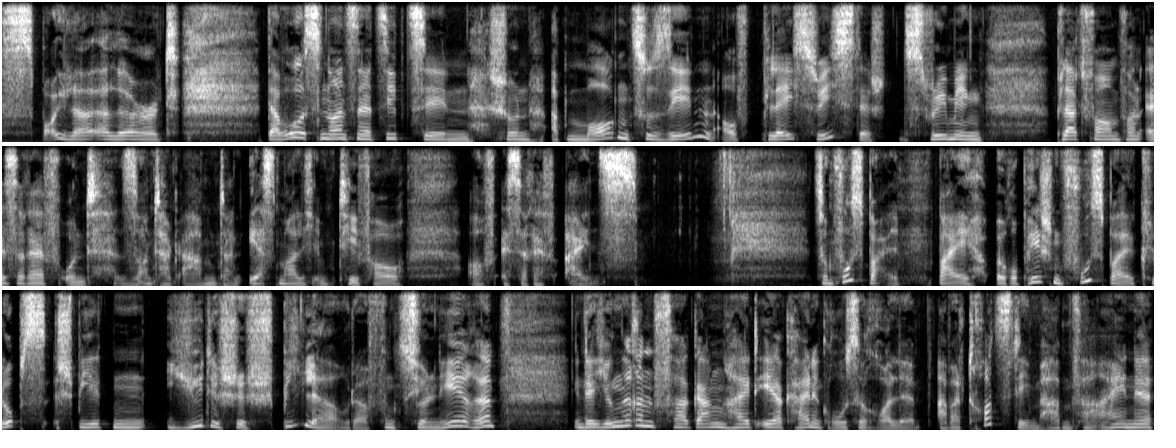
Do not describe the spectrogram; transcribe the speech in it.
Spoiler Alert. Davos 1917 schon ab morgen zu sehen auf Play Suisse, der Streaming-Plattform von SRF und Sonntagabend dann erstmalig im TV auf SRF 1. Zum Fußball. Bei europäischen Fußballclubs spielten jüdische Spieler oder Funktionäre in der jüngeren Vergangenheit eher keine große Rolle. Aber trotzdem haben Vereine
